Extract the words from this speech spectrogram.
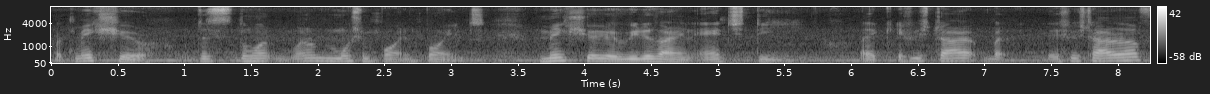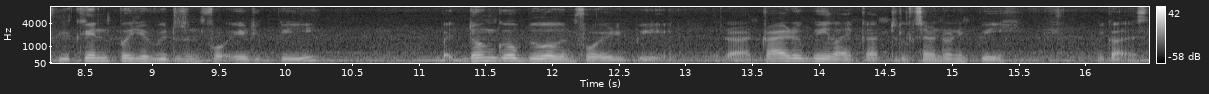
But make sure this is the one, one of the most important points. Make sure your videos are in HD like if you start but if you start off you can put your videos in 480p but don't go below than 480p uh, try to be like a 720p because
